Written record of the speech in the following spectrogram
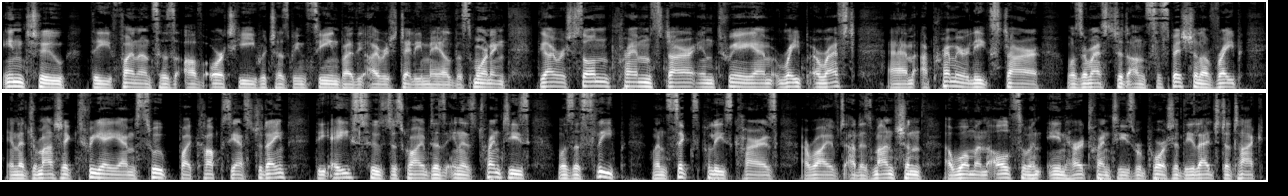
into the finances of RTE, which has been seen by the Irish Daily Mail this morning. The Irish Sun Prem star in 3am rape arrest. Um, a Premier League star was arrested on suspicion of rape in a dramatic 3am swoop by cops yesterday. The ace, who's described as in his 20s, was asleep when six police cars arrived at his mansion. A woman, also in, in her 20s, reported the alleged attack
